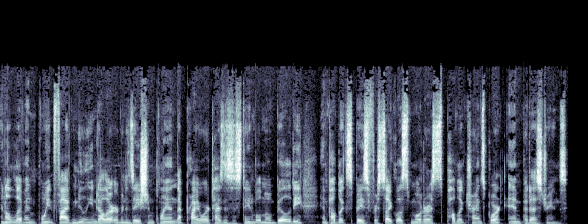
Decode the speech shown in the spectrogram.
an $11.5 million urbanization plan that prioritizes sustainable mobility and public space for cyclists, motorists, public transport, and pedestrians.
